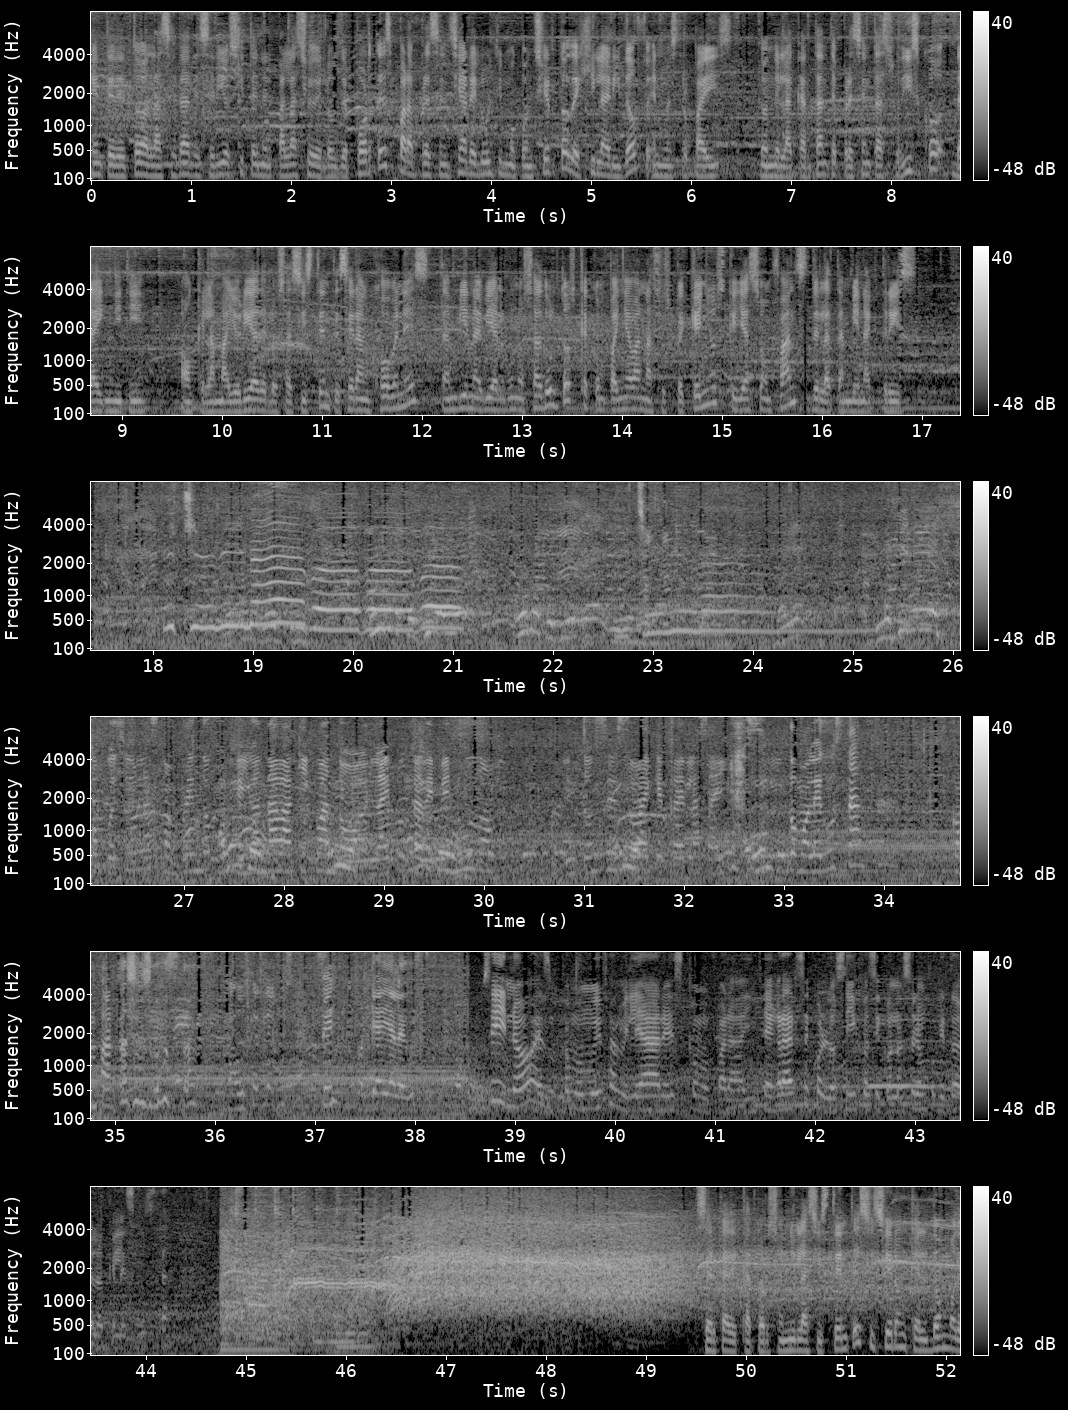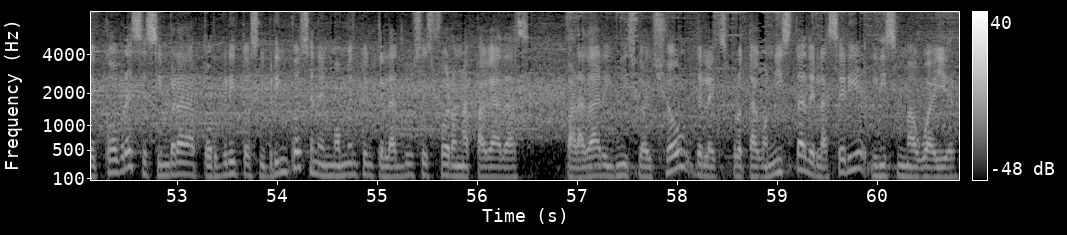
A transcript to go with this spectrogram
Gente de todas las edades se dio cita en el Palacio de los Deportes para presenciar el último concierto de Hilary Duff en nuestro país, donde la cantante presenta su disco Dignity. Aunque la mayoría de los asistentes eran jóvenes, también había algunos adultos que acompañaban a sus pequeños que ya son fans de la también actriz. Pues yo las comprendo porque yo andaba aquí cuando en la época de menudo, entonces solo hay que traerlas a ellas. Como le gusta, comparto sus gustos. ¿A usted le gusta? Sí, porque a ella le gusta. Sí, ¿no? Es como muy familiar, es como para integrarse con los hijos y conocer un poquito de lo que les gusta. Cerca de 14.000 asistentes hicieron que el domo de cobre se cimbrara por gritos y brincos en el momento en que las luces fueron apagadas para dar inicio al show de la exprotagonista de la serie, Lizzie McGuire.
